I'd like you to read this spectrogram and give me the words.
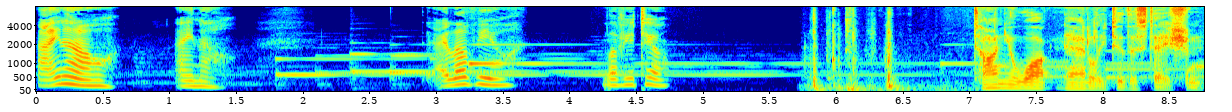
I know, I know. I love you. Love you too. Tonya walked Natalie to the station.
